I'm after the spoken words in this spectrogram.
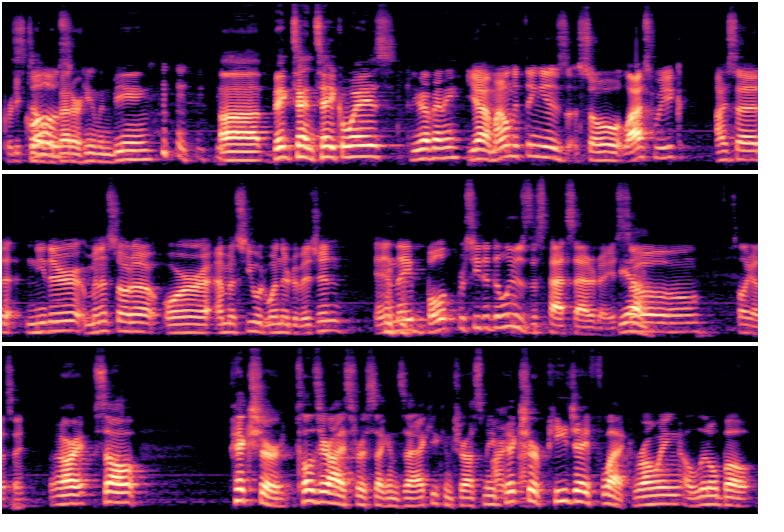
Pretty still close. the better human being. uh, Big Ten takeaways. Do you have any? Yeah, my only thing is so last week I said neither Minnesota or MSU would win their division, and they both proceeded to lose this past Saturday. Yeah. So that's all I gotta say. All right. So, picture. Close your eyes for a second, Zach. You can trust me. All right, picture PJ Fleck rowing a little boat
